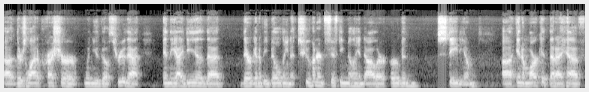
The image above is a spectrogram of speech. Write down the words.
Uh, there's a lot of pressure when you go through that. And the idea that they're going to be building a $250 million urban stadium uh, in a market that I have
